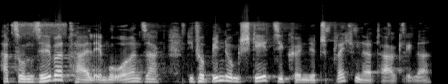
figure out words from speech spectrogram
hat so ein Silberteil im Ohr und sagt, die Verbindung steht, Sie können jetzt sprechen, Herr Taglinger.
